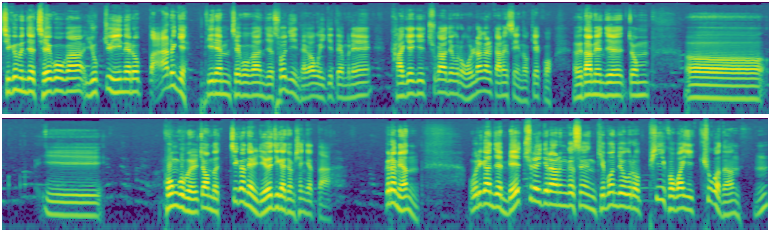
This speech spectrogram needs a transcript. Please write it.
지금 이제 재고가 6주 이내로 빠르게 디램 재고가 이제 소진이 돼가고 있기 때문에 가격이 추가적으로 올라갈 가능성이 높겠고 그다음에 이제 좀 어, 이 공급을 좀 더 찍어낼 여지가 좀 생겼다. 그러면 우리가 이제 매출액이라는 것은 기본적으로 P 곱하기 Q거든. 음?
